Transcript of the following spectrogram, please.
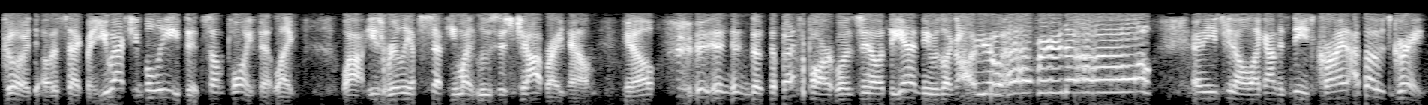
good of a segment. You actually believed at some point that like, wow, he's really upset. He might lose his job right now. You know, and the the best part was, you know, at the end he was like, "Are you happy now?" and he's you know like on his knees crying. I thought it was great.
